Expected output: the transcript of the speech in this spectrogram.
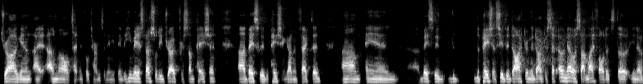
drug, and I, I, don't know all technical terms and anything, but he made a specialty drug for some patient. Uh, basically, the patient got infected, um, and uh, basically the, the patient sued the doctor, and the doctor said, "Oh no, it's not my fault. It's the you know,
